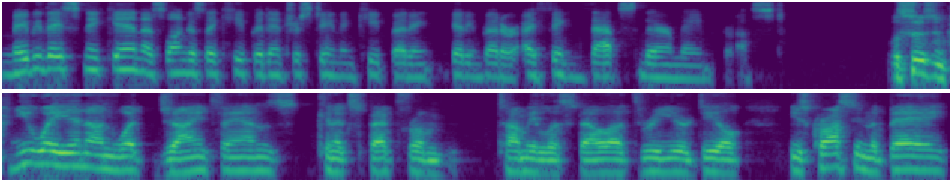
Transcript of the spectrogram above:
maybe they sneak in as long as they keep it interesting and keep getting, getting better. I think that's their main thrust. Well, Susan, can you weigh in on what Giant fans can expect from Tommy La Stella, three-year deal? He's crossing the bay,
